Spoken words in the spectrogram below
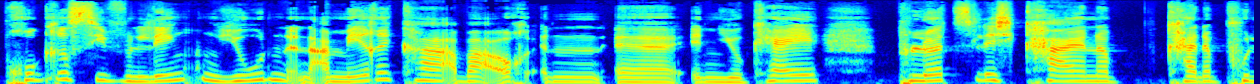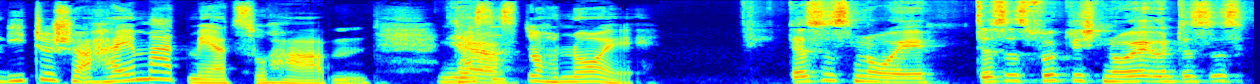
progressiven linken Juden in Amerika, aber auch in äh, in UK plötzlich keine keine politische Heimat mehr zu haben. Das ja. ist doch neu. Das ist neu. Das ist wirklich neu und das ist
